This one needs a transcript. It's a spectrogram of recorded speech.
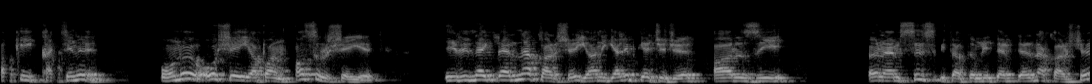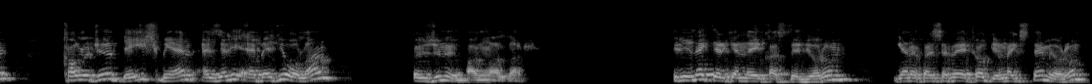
hakikatini, onu o şey yapan asıl şeyi irineklerine karşı yani gelip geçici, arızi, önemsiz bir takım niteliklerine karşı kalıcı, değişmeyen, ezeli, ebedi olan özünü anlarlar. İrinek derken neyi kastediyorum? Gene felsefeye çok girmek istemiyorum.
